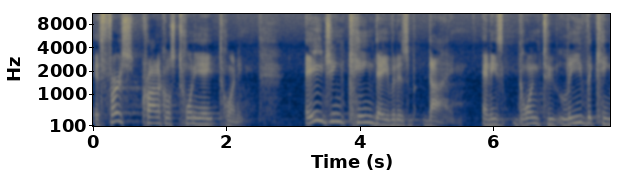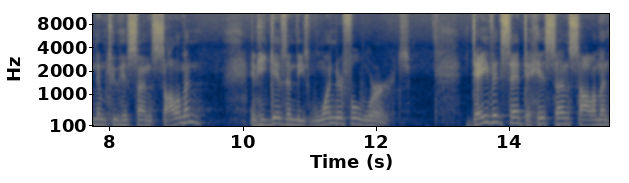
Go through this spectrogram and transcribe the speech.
It's First Chronicles 28 20. Aging King David is dying, and he's going to leave the kingdom to his son Solomon, and he gives him these wonderful words. David said to his son Solomon,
